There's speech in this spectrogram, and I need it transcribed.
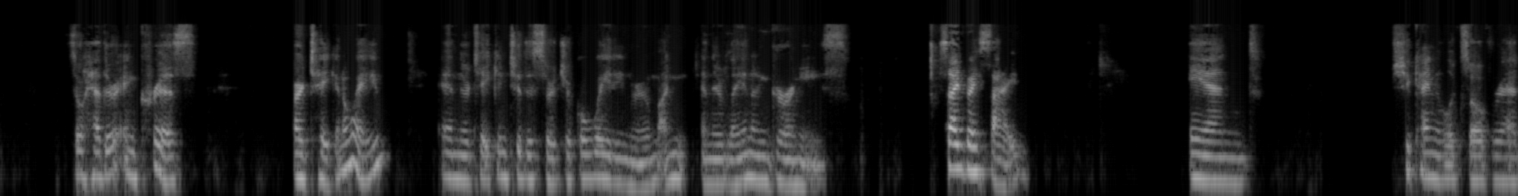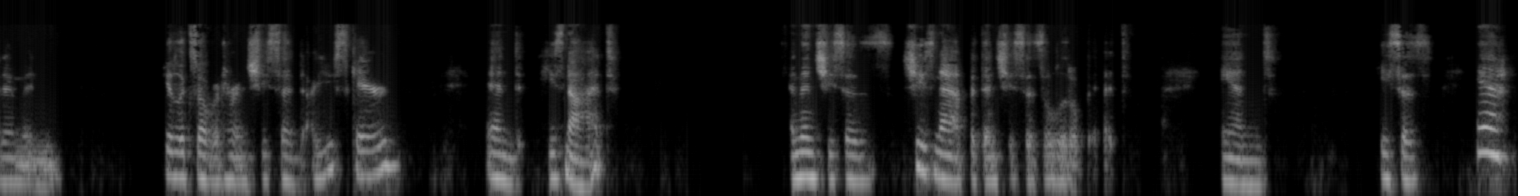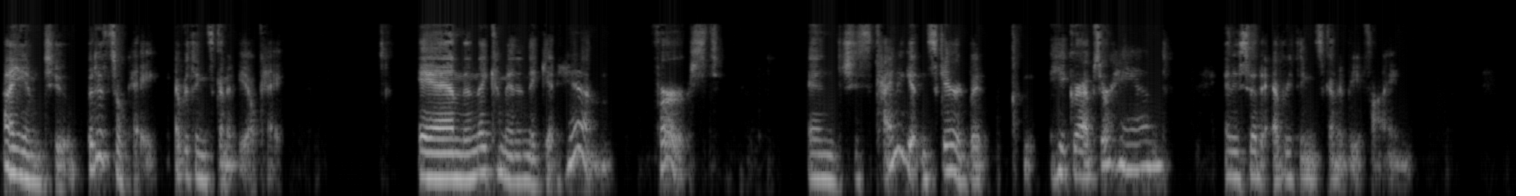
so Heather and Chris, are taken away and they're taken to the surgical waiting room on, and they're laying on gurneys side by side. And she kind of looks over at him and he looks over at her and she said, Are you scared? And he's not. And then she says, she's not, but then she says a little bit. And he says, yeah, I am too, but it's okay. Everything's going to be okay. And then they come in and they get him first. And she's kind of getting scared, but he grabs her hand and he said, everything's going to be fine.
